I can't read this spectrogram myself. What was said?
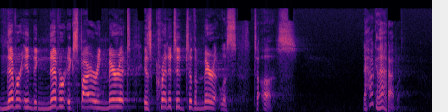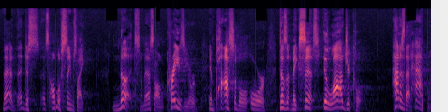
never ending, never expiring merit is credited to the meritless to us. Now, how can that happen? That, that just that almost seems like nuts. I mean, that's all crazy or impossible or doesn't make sense, illogical. How does that happen?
